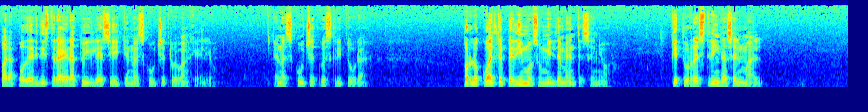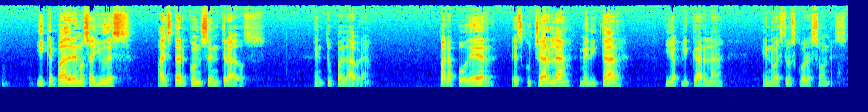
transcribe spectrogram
para poder distraer a tu iglesia y que no escuche tu evangelio, que no escuche tu escritura. Por lo cual te pedimos humildemente, Señor, que tú restringas el mal y que, Padre, nos ayudes a estar concentrados en tu palabra para poder escucharla, meditar y aplicarla en nuestros corazones.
